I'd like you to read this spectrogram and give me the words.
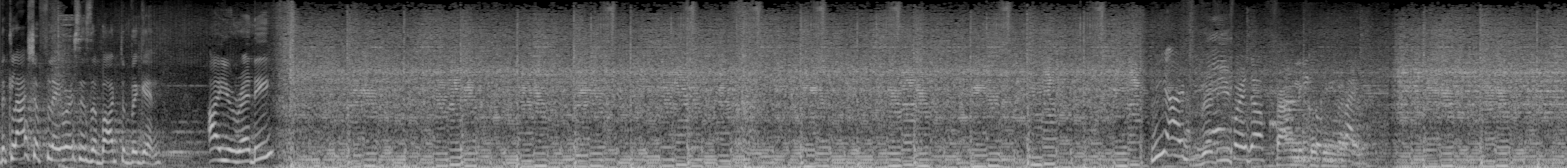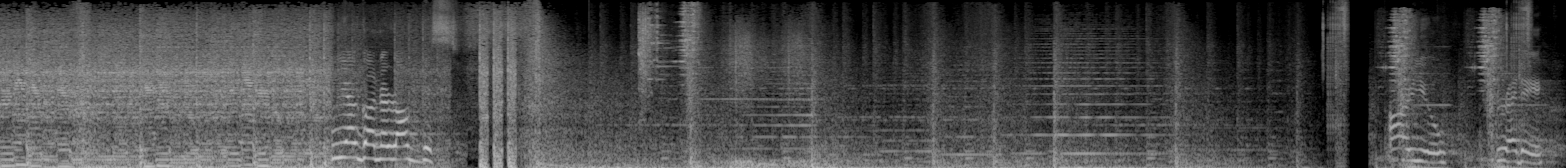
The clash of flavors is about to begin. Are you ready? We are Ready for the family cooking time. We are gonna rock this. Are you ready?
